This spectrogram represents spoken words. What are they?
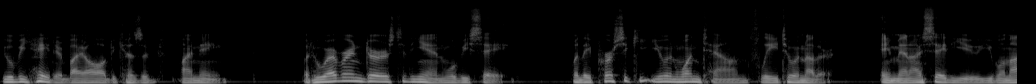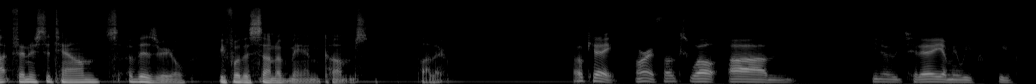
You will be hated by all because of my name. But whoever endures to the end will be saved. When they persecute you in one town, flee to another. Amen, I say to you, you will not finish the towns of Israel before the Son of Man comes. Father. Okay. All right, folks. Well, um, you know, today, I mean, we've we've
